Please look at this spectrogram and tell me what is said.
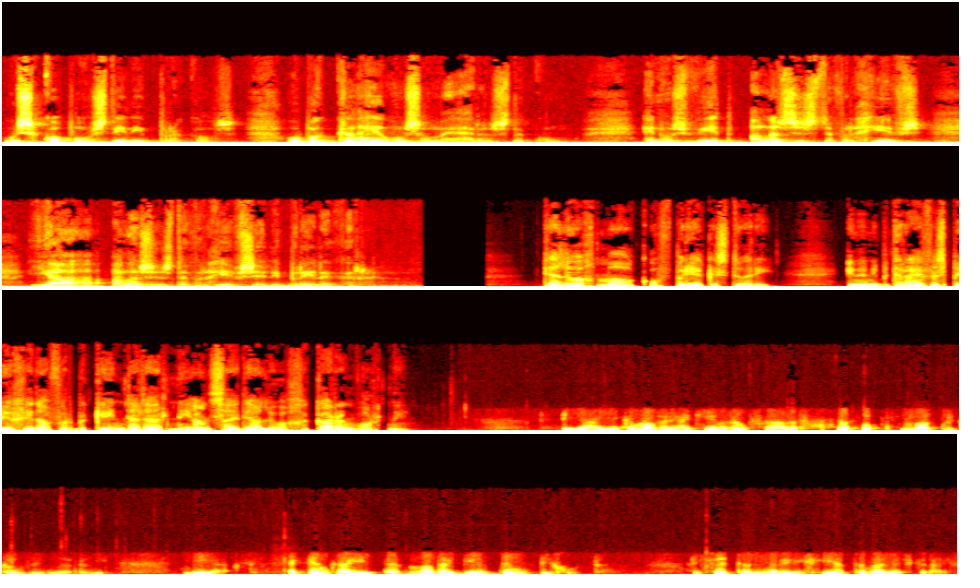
hoe skop ons teen die prikkels, hoe beklei ons om ergens te kom. En ons weet alles is te vergeefs. Ja, alles is te vergeefs sê die prediker. Dialoog maak of breek 'n storie. En in die bedryf is PG daarvoor bekend dat daar nie aan sy dialoog gekarring word nie. Ja, jy kan maar vir die uitgewers ook vra, hulle maklik kan sien word nie. Nee. Ek dink hy eh, want hy deurdink dit goed. Hy sit en redigeer terwyl hy skryf.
